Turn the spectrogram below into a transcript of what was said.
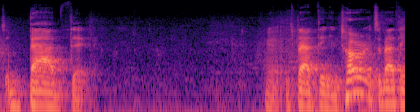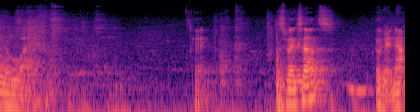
it's a bad thing. Yeah, it's a bad thing in Torah, it's a bad thing in life. Okay. Does this make sense? Okay, now,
